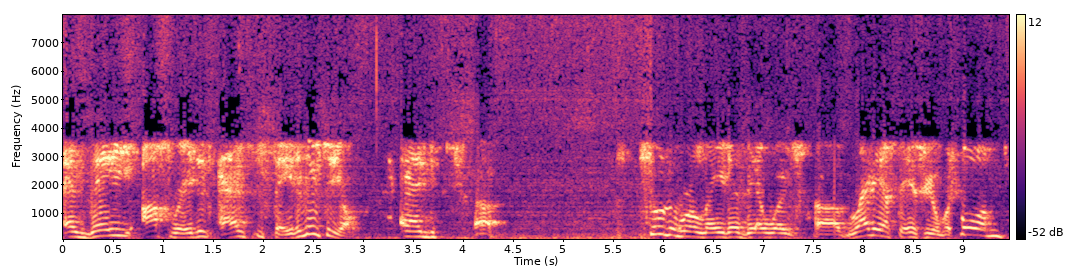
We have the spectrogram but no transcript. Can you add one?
and they operated as the state of Israel. And uh, sooner or later, there was uh, right after Israel was formed,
